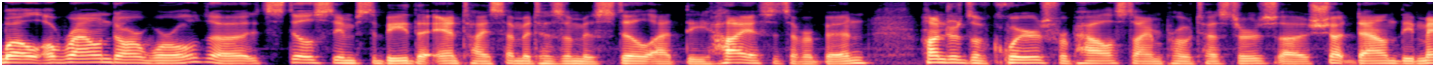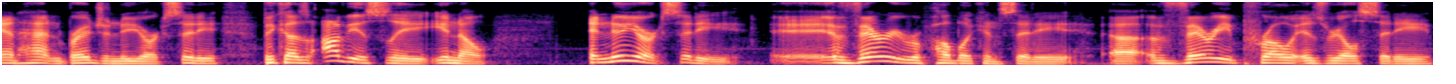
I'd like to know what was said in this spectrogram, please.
Well, around our world, uh, it still seems to be that anti Semitism is still at the highest it's ever been. Hundreds of Queers for Palestine protesters uh, shut down the Manhattan Bridge in New York City because obviously, you know, in New York City, a very Republican city, uh, a very pro Israel city,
